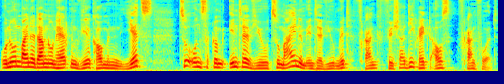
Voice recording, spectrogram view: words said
Und nun, meine Damen und Herren, wir kommen jetzt zu unserem Interview, zu meinem Interview mit Frank Fischer direkt aus Frankfurt.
